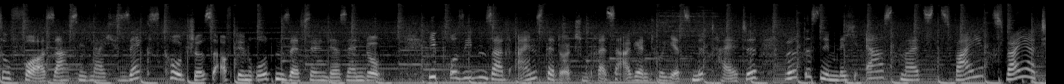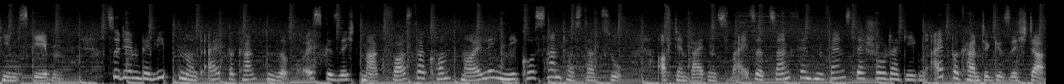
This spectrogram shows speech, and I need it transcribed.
zuvor saßen gleich sechs Coaches auf den roten Sesseln der Sendung. Wie Pro7 Sat1 der deutschen Presseagentur jetzt mitteilte, wird es nämlich erstmals zwei Zweierteams geben. Zu dem beliebten und altbekannten The Voice-Gesicht Mark Forster kommt Neuling Nico Santos dazu. Auf den beiden Zweisitzern finden Fans der Show dagegen altbekannte Gesichter.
